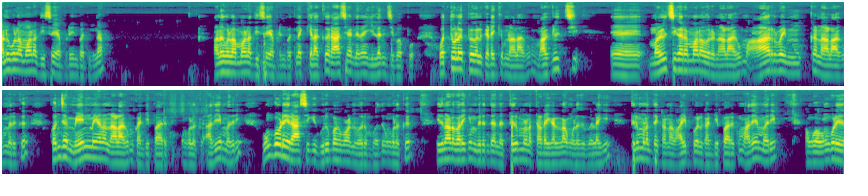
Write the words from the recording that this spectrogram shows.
அனுகூலமான திசை அப்படின்னு பார்த்தீங்கன்னா அனுகூலமான திசை அப்படின்னு பார்த்தீங்கன்னா கிழக்கு ராசியா நிறம் இளஞ்சிவப்பு ஒத்துழைப்புகள் கிடைக்கும் நாளாகவும் மகிழ்ச்சி மகிழ்ச்சிகரமான ஒரு நாளாகவும் ஆர்வை மிக்க நாளாகவும் இருக்குது கொஞ்சம் மேன்மையான நாளாகவும் கண்டிப்பாக இருக்கும் உங்களுக்கு. அதே மாதிரி உங்களுடைய ராசிக்கு குரு பகவான் வரும்போது உங்களுக்கு இதனால் வரைக்கும் இருந்த அந்த திருமண தடைகள்லாம் உங்களுக்கு விலகி திருமணத்துக்கான வாய்ப்புகள் கண்டிப்பாக இருக்கும். அதே மாதிரி உங்கள் உங்களுடைய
